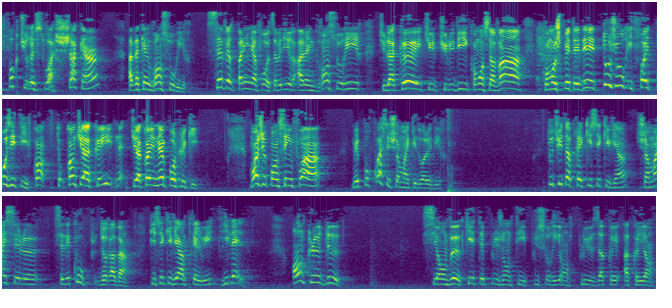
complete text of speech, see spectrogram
faut que tu reçois chacun avec un grand sourire. Sever panim yafot, ça veut dire avec un grand sourire, tu l'accueilles, tu, lui dis comment ça va, comment je peux t'aider. Toujours, il faut être positif. Quand, tu accueilles, tu accueilles n'importe qui. Moi, je pensais une fois, hein, mais pourquoi c'est Shamaï qui doit le dire? Tout de suite après, qui c'est qui vient? Le, c'est des couples de rabbins. Qui c'est qui vient après lui? Hillel. Les deux, si on veut, qui était plus gentil, plus souriant, plus accueillant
